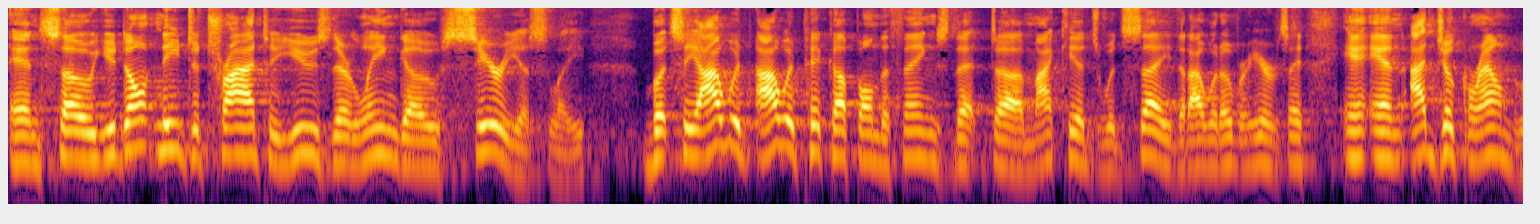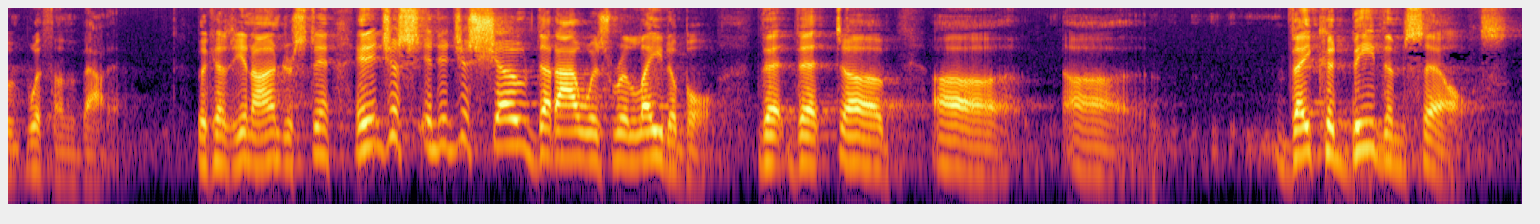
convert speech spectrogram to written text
And so you don't need to try to use their lingo seriously. But see, I would, I would pick up on the things that uh, my kids would say that I would overhear and say, and, and I'd joke around with them about it. Because, you know, I understand. And it just, and it just showed that I was relatable, that, that uh, uh, uh they could be themselves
